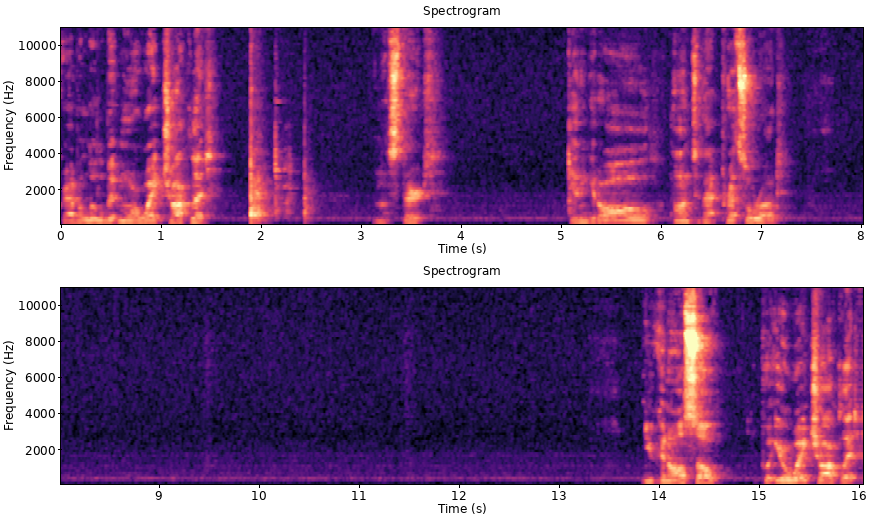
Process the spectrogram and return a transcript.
Grab a little bit more white chocolate and I'll start getting it all onto that pretzel rod. You can also put your white chocolate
